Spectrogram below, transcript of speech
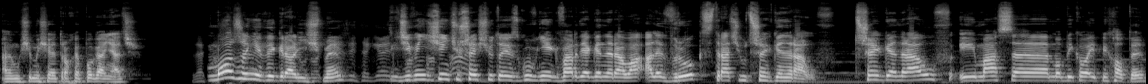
Ale musimy się trochę poganiać. Może nie wygraliśmy. W 96 to jest głównie gwardia generała, ale wróg stracił trzech generałów. Trzech generałów i masę mobikowej piechoty.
